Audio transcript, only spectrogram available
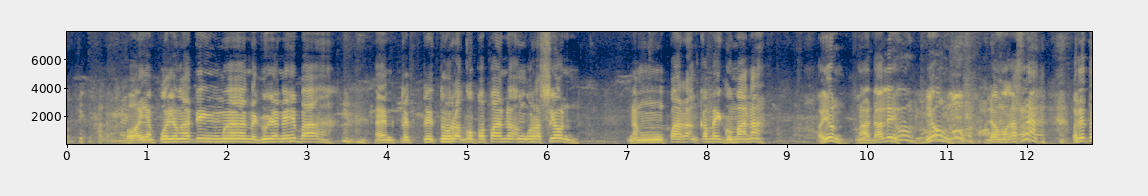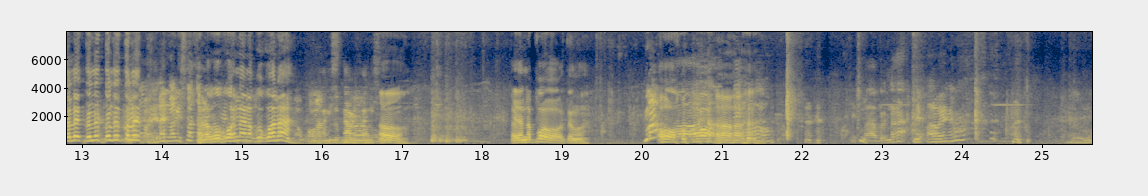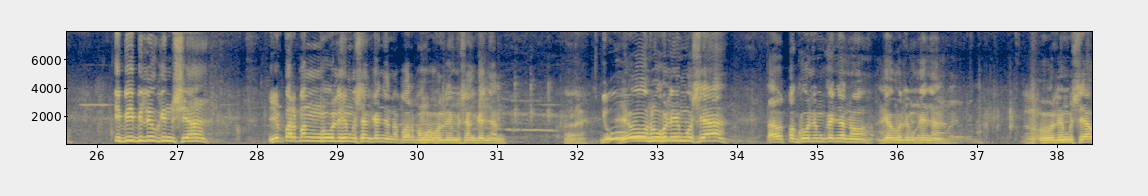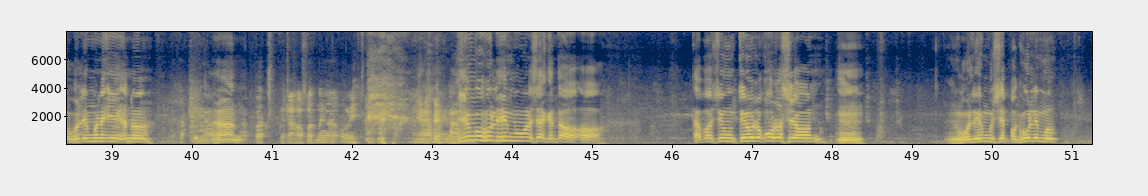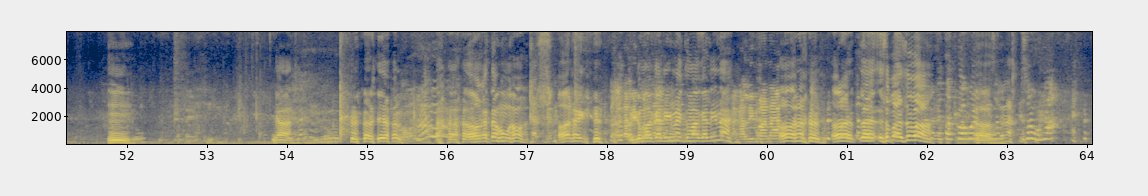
O ayan po yung ating mga naguya na iba. And pitura ko pa paano ang orasyon nang para ang kamay gumana. Ayun, nadali. Yung, lumakas na. Ulit, ulit, ulit, ulit, ulit. Nakukuha na, nakukuha na. Oo. Ayan na po. Ito mo. Oo. Mabar na nga. May pawin ka na. Ibibilugin mo siya. Yung parang huhulihin mo siyang ganyan. ah, Parang huhulihin mo siyang ganyan. Yun, huhulihin mo siya. Tapos pag huli mo ganyan, no? Yung huli mo ganyan. Huli mo siya. Huli mo na i, ano. Tatlo na. Yan. Apat. Nakaapat na nga ako eh. Na. Yung uhulihin mo muna siya, ganito, oh. Tapos yung tinuro kong orasyon, mm. Hulihin mo siya, pag huli mo, mm. Yan. Yan. oh, kata mo, oh, oh, nag, gumagaling na, gumagaling na. Nakalima na ako. Oh, oh, isa pa, isa pa. Ko. Ah. Isa, isa wala.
